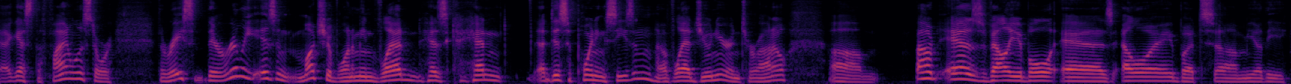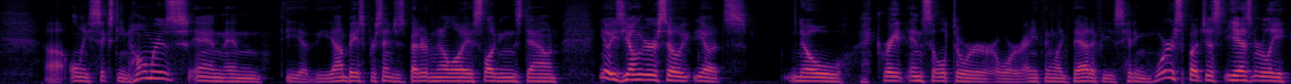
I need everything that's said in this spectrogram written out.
I guess the finalist or the race, there really isn't much of one. I mean, Vlad has had a disappointing season. Uh, Vlad Jr. in Toronto. Um, about as valuable as Eloy, but um, you know the uh, only 16 homers, and and the uh, the on base percentage is better than Eloy. Slugging's down. You know he's younger, so you know it's no great insult or or anything like that if he's hitting worse, but just he hasn't really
